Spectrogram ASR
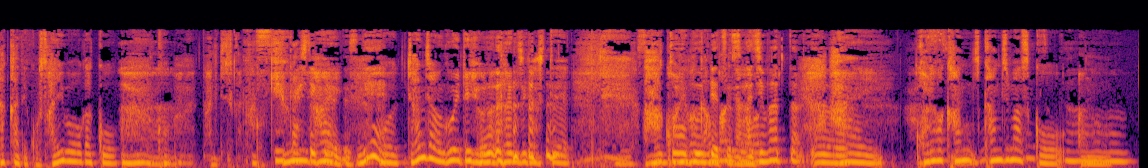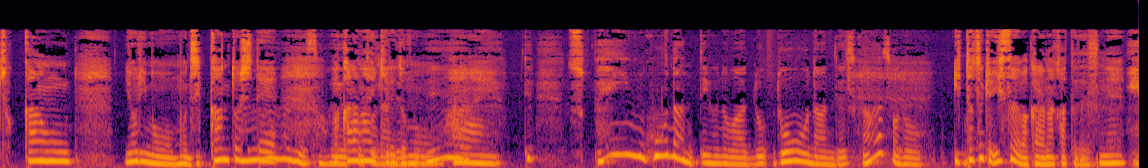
中でこう細胞がこう、こう、なんですかね、活性化してくるんですね。はい、じゃんじゃん動いてるような感じがして、あ、これは分裂が始まった。はい。これは感じ感じます。こう、あの、直感よりも、もう実感として、わからないけれども、ね、はい。で、スペイン語なんていうのはど、どうなんですか？その。行った時は一切わからなかったですね。へ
